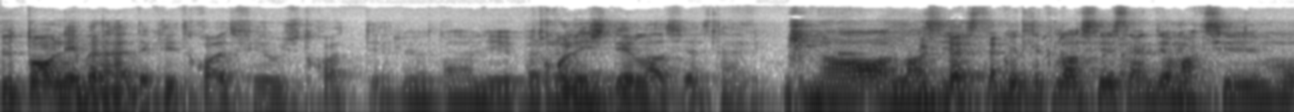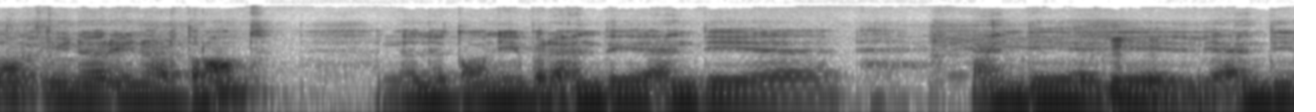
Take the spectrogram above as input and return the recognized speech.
le temps libre هذاك اللي تقعد فيه واش تقعد دير؟ le temps libre تقوليش دير la sieste هاني non la sieste قلت لك la sieste عندي maximum 1 heure 1 heure 30 le temps libre عندي عندي عندي عندي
